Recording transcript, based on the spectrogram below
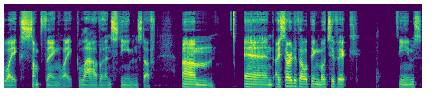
like something like lava and steam and stuff. Um, and I started developing motivic themes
